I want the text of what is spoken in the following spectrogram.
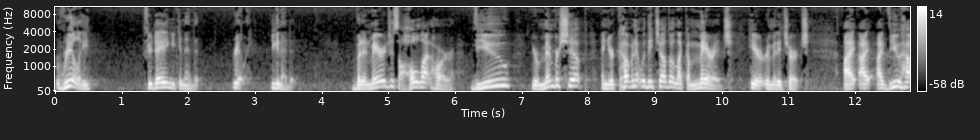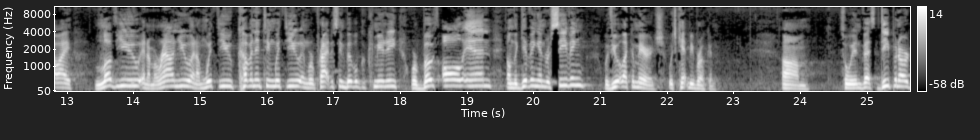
really, If you're dating, you can end it. Really, you can end it. But in marriage, it's a whole lot harder. View your membership and your covenant with each other like a marriage here at Remedy Church. I, I, I view how I love you and I'm around you and I'm with you, covenanting with you, and we're practicing biblical community. We're both all in on the giving and receiving. We view it like a marriage, which can't be broken. Um, so we invest deep in our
